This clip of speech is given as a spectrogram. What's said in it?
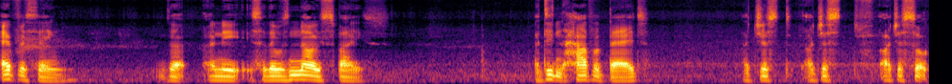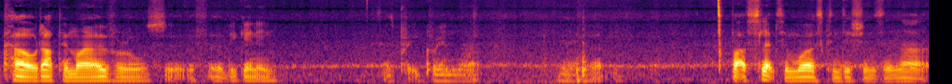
everything that I need. So there was no space. I didn't have a bed. I just, I just, I just sort of curled up in my overalls at the beginning. Sounds pretty grim, that. Yeah, but, but I've slept in worse conditions than that.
